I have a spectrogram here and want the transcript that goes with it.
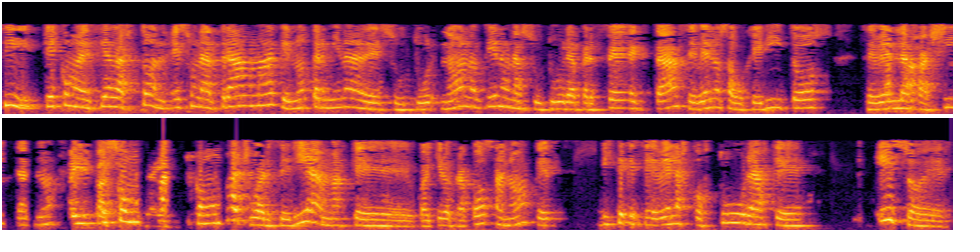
Sí, que es como decía Gastón, es una trama que no termina de sutura, ¿no? No tiene una sutura perfecta, se ven los agujeritos, se ven las fallitas, ¿no? es como, como un patchwork, sería más que cualquier otra cosa, ¿no? Que viste que se ven las costuras, que eso es,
